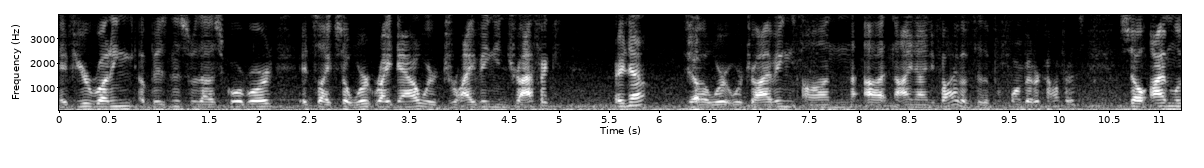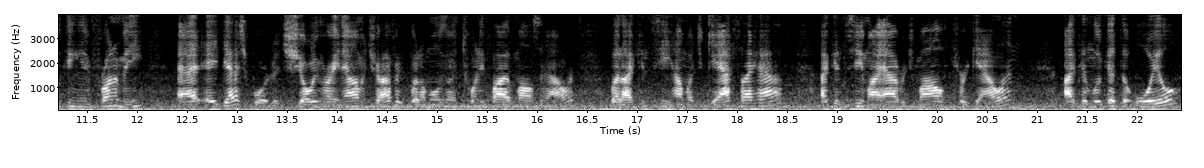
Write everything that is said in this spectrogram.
if you're running a business without a scoreboard, it's like so we're right now we're driving in traffic right now. So we're, we're driving on uh, 995 up to the Perform Better conference. So I'm looking in front of me at a dashboard. It's showing right now I'm in traffic, but I'm only going 25 miles an hour. But I can see how much gas I have. I can see my average miles per gallon. I can look at the oil.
